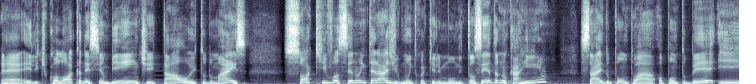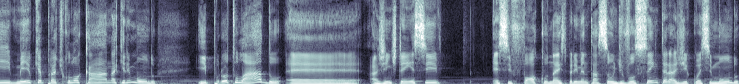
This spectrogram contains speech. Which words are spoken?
É, ele te coloca nesse ambiente e tal e tudo mais, só que você não interage muito com aquele mundo. Então você entra no carrinho, sai do ponto A ao ponto B e meio que é pra te colocar naquele mundo. E por outro lado, é, a gente tem esse esse foco na experimentação de você interagir com esse mundo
